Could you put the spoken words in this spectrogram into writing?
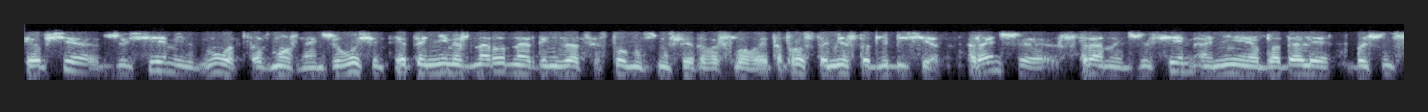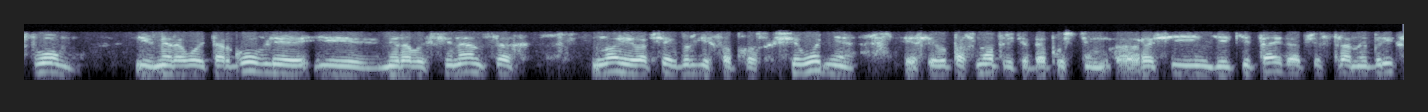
И вообще G7, ну вот, возможно, и G8, это не международная организация в полном смысле этого слова, это просто место для бесед. Раньше страны G7, они обладали большинством и в мировой торговле, и в мировых финансах, но и во всех других вопросах. Сегодня, если вы посмотрите, допустим, Россия, Индия, Китай, да вообще страны БРИКС,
